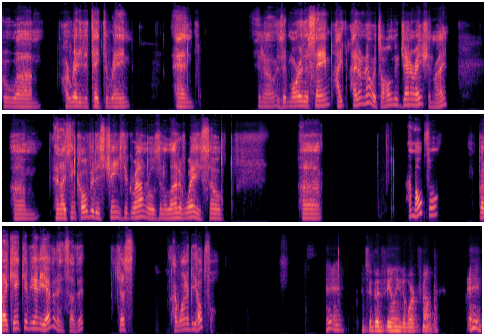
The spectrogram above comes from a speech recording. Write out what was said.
who um, are ready to take the reign. And, you know, is it more of the same? I, I don't know. It's a whole new generation, right? Um, and I think COVID has changed the ground rules in a lot of ways. So uh, I'm hopeful, but I can't give you any evidence of it. Just I want to be hopeful. hey, It's a good feeling to work from. hey,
